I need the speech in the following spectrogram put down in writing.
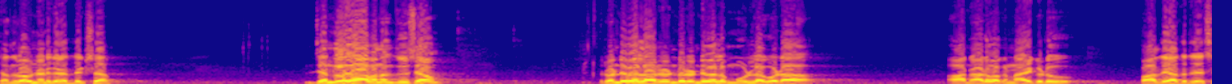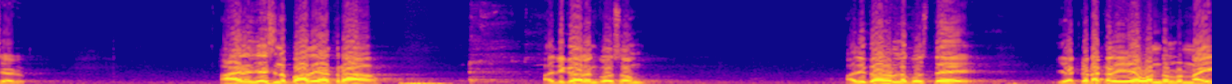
చంద్రబాబు నాయుడు గారి అధ్యక్ష. జనరల్గా మనం చూసాం రెండు వేల రెండు రెండు వేల మూడులో కూడా ఆనాడు ఒక నాయకుడు పాదయాత్ర చేశాడు. ఆయన చేసిన పాదయాత్ర అధికారం కోసం అధికారంలోకి వస్తే ఎక్కడెక్కడ ఏ వనరులు ఉన్నాయి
